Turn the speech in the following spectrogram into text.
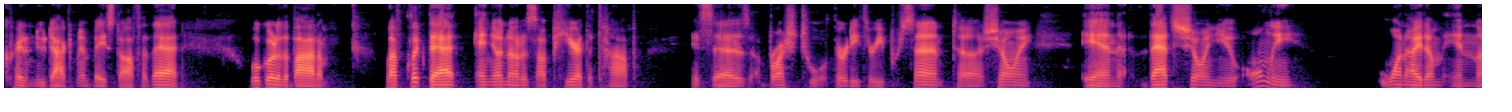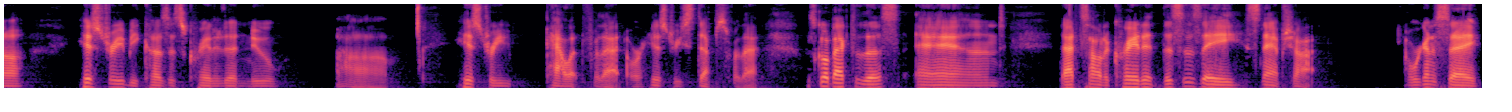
create a new document based off of that. We'll go to the bottom. Left click that and you'll notice up here at the top it says brush tool 33% uh, showing and that's showing you only one item in the history because it's created a new um, history palette for that or history steps for that. Let's go back to this and that's how to create it. This is a snapshot. We're going to say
